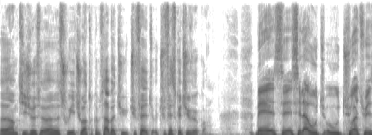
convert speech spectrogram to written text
euh, un petit jeu euh, Switch ou un truc comme ça bah tu, tu fais tu, tu ce que tu veux quoi Mais c'est là où tu, tu vois, tu es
